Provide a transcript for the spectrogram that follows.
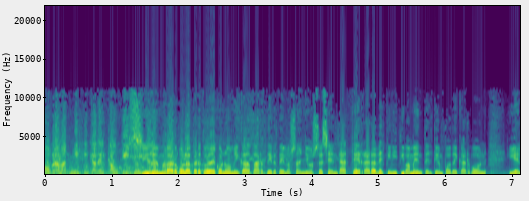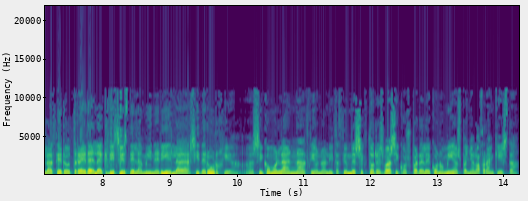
obra magnífica del caudillo. Sin embargo, la apertura económica a partir de los años 60 cerrará definitivamente el tiempo de carbón y el acero, traerá la crisis de la minería y la siderurgia, así como la nacionalización de sectores básicos para la economía española franquista.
